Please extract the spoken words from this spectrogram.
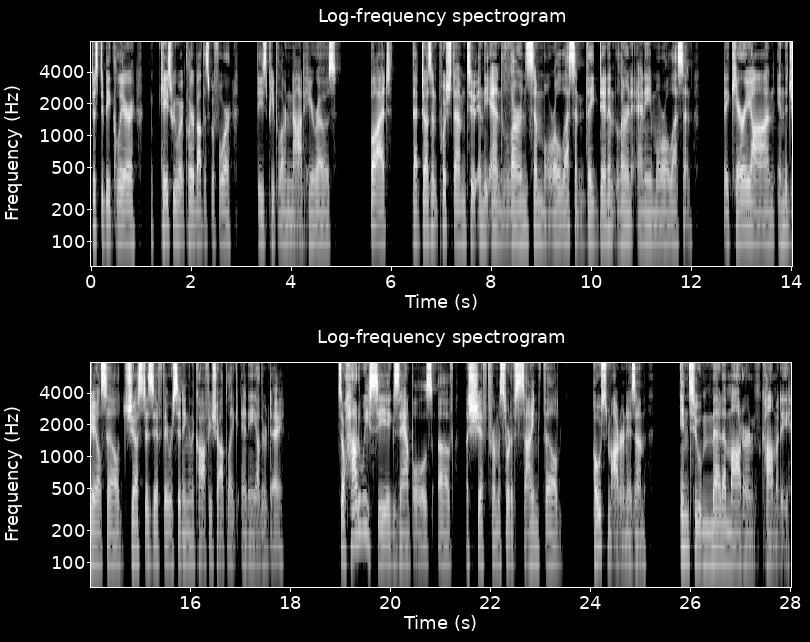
just to be clear, in case we weren't clear about this before, these people are not heroes. But that doesn't push them to, in the end, learn some moral lesson. They didn't learn any moral lesson. They carry on in the jail cell just as if they were sitting in the coffee shop like any other day. So, how do we see examples of a shift from a sort of Seinfeld postmodernism into meta modern comedy?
